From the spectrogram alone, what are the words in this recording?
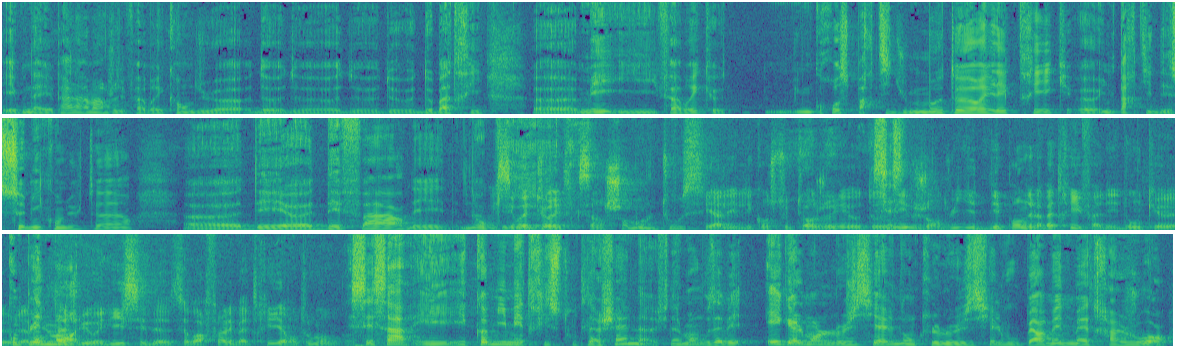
et vous n'avez pas la marge du fabricant du, de, de, de, de, batterie, mais il fabrique une grosse partie du moteur électrique, une partie des semi-conducteurs, euh, des, euh, des, phares. Des... Ah Donc, ces voitures électriques, ça chamboule tout. Les, les, constructeurs automobiles aujourd'hui dépendent de la batterie. Enfin, et donc, euh, l'avantage BYD, c'est de savoir faire les batteries avant tout le monde. C'est ça. Et, comme ils maîtrisent toute la chaîne, finalement, vous avez également le logiciel. Donc, le logiciel vous permet de mettre à jour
